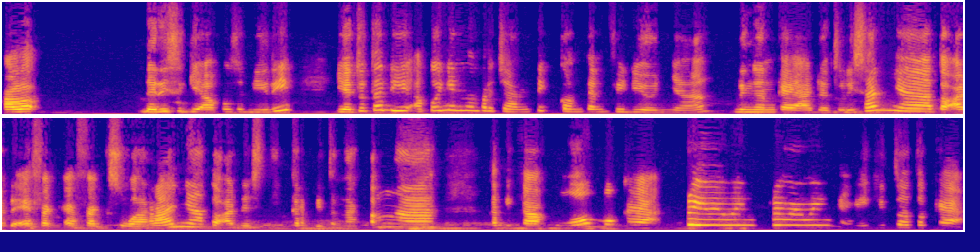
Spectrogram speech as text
kalau dari segi aku sendiri ya itu tadi aku ingin mempercantik konten videonya dengan kayak ada tulisannya atau ada efek-efek suaranya atau ada stiker di tengah-tengah. Ketika aku ngomong kayak priwing priwing kayak gitu atau kayak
